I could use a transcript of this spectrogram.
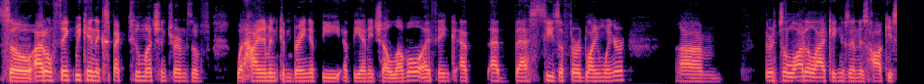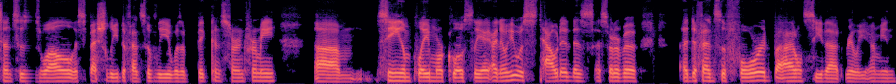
So I don't think we can expect too much in terms of what Heineman can bring at the at the NHL level. I think at at best he's a third line winger. Um, there's a lot of lackings in his hockey sense as well, especially defensively. It was a big concern for me um, seeing him play more closely. I, I know he was touted as, as sort of a, a defensive forward, but I don't see that really. I mean,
